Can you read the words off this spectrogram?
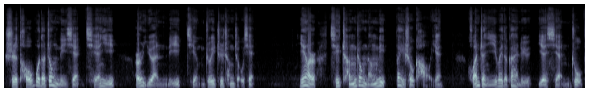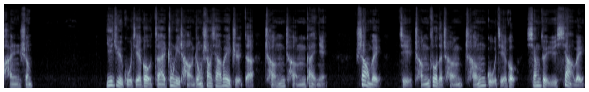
使头部的重力线前移而远离颈椎支撑轴线，因而其承重能力备受考验，环枕移位的概率也显著攀升。依据骨结构在重力场中上下位置的。承承概念，上位即承坐的承承骨结构，相对于下位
